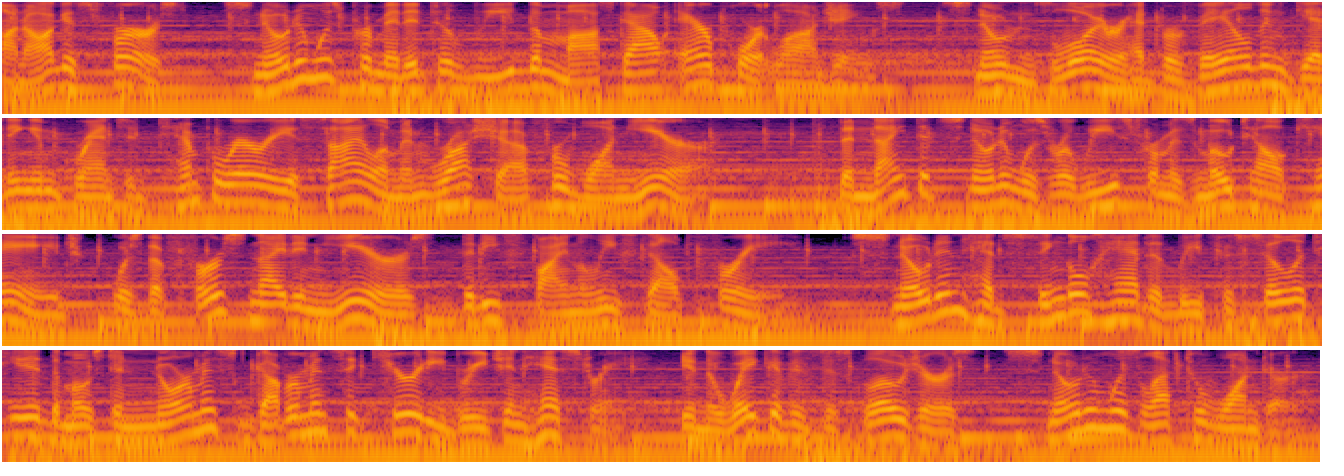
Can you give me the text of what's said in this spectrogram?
On August 1st, Snowden was permitted to leave the Moscow airport lodgings. Snowden's lawyer had prevailed in getting him granted temporary asylum in Russia for one year. The night that Snowden was released from his motel cage was the first night in years that he finally felt free. Snowden had single handedly facilitated the most enormous government security breach in history. In the wake of his disclosures, Snowden was left to wonder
